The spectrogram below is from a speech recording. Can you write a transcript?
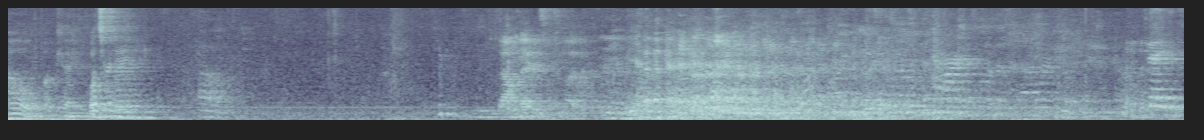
Oh, okay. What's her name? Uh, Don Davis's mother. Davis,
